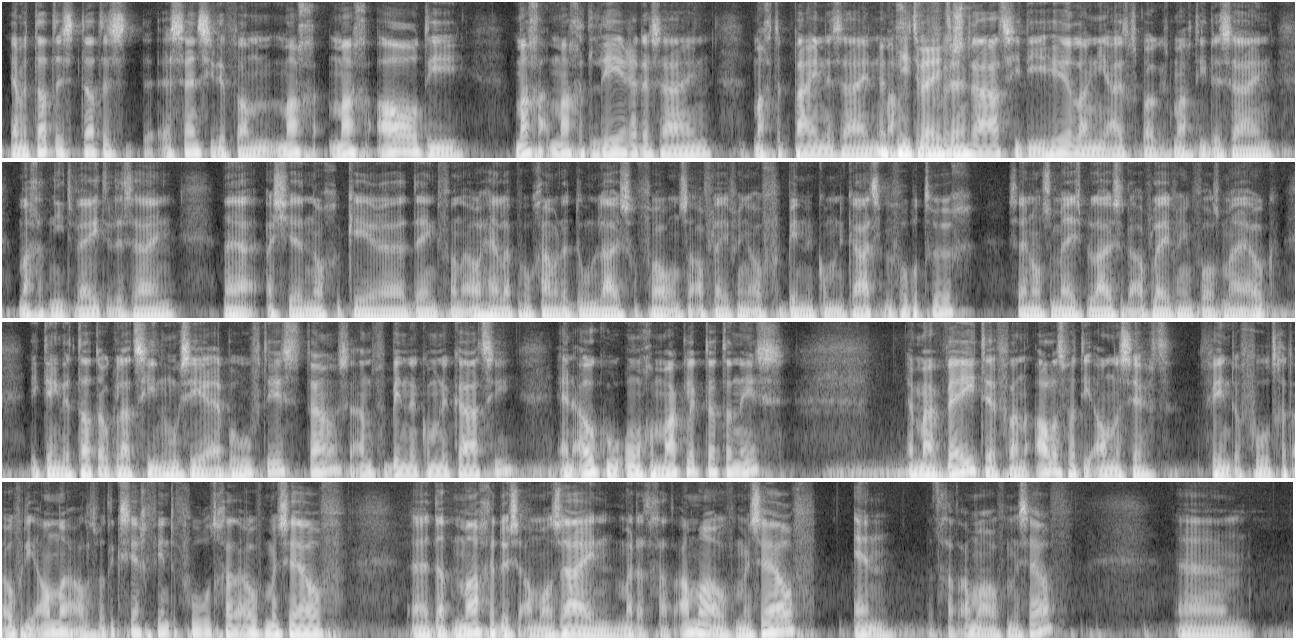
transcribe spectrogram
Ja, maar dat is, dat is de essentie ervan. Mag, mag al die... Mag, mag het leren er zijn? Mag de pijn er zijn? Het mag niet weten. frustratie die heel lang niet uitgesproken is, mag die er zijn? Mag het niet weten er zijn? Nou ja, als je nog een keer eh, denkt van... oh help, hoe gaan we dat doen? Luister vooral onze aflevering over verbindende communicatie bijvoorbeeld terug. Zijn onze meest beluisterde afleveringen volgens mij ook. Ik denk dat dat ook laat zien hoezeer er behoefte is trouwens aan verbindende communicatie. En ook hoe ongemakkelijk dat dan is. En maar weten van alles wat die ander zegt, vindt of voelt, gaat over die ander. Alles wat ik zeg, vindt of voelt, gaat over mezelf. Eh, dat mag er dus allemaal zijn, maar dat gaat allemaal over mezelf. En dat gaat allemaal over mezelf. Ehm,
